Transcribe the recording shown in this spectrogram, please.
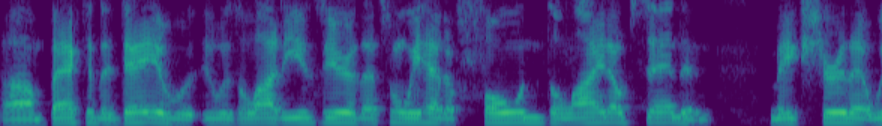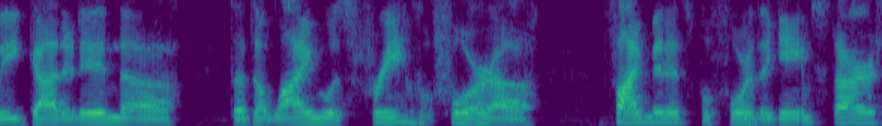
Um, back in the day, it, w- it was a lot easier. That's when we had to phone the lineups in and make sure that we got it in, uh, that the line was free before uh, five minutes before the game start.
